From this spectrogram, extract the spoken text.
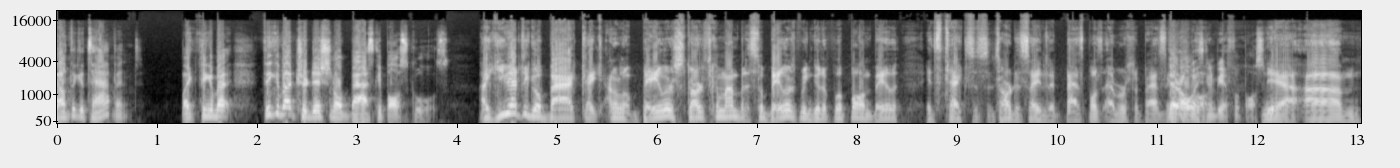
don't think it's happened. Like think about think about traditional basketball schools. Like you have to go back. Like I don't know, Baylor starts to come on, but it's still Baylor's been good at football, and Baylor it's Texas. It's hard to say that basketball's ever surpassing. They're always going to be a football school. Yeah. Um,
